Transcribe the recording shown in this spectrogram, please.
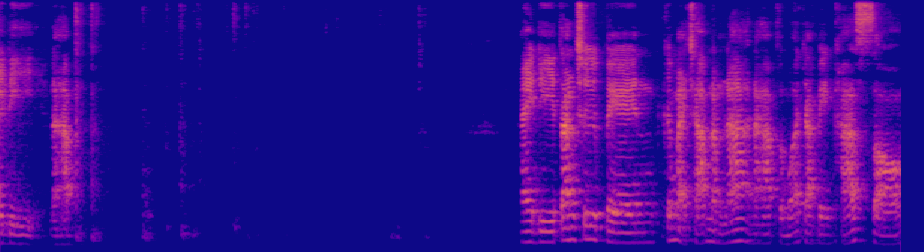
ID นะครับ ID ตั้งชื่อเป็นเครื่องหมาย sharp นำหน้านะครับ สมมติว่าจะเป็นคลาสสอง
